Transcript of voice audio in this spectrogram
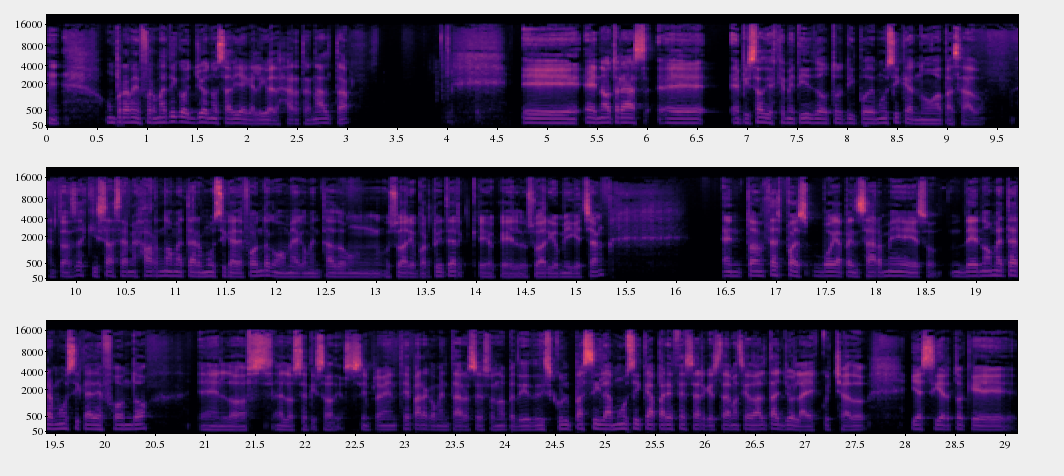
un programa informático, yo no sabía que le iba a dejar tan alta. Eh, en otros eh, episodios que he metido otro tipo de música no ha pasado. Entonces quizás sea mejor no meter música de fondo, como me ha comentado un usuario por Twitter, creo que el usuario Miguel Chan. Entonces, pues voy a pensarme eso, de no meter música de fondo en los, episodios. Simplemente para comentaros eso, ¿no? Pedir disculpas si la música parece ser que está demasiado alta. Yo la he escuchado y es cierto que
